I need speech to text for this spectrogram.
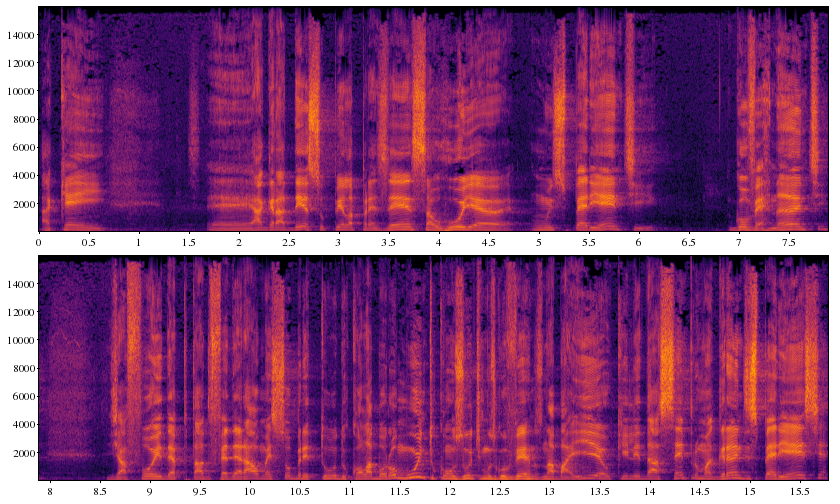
a quem é, agradeço pela presença. O Rui é um experiente governante. já foi deputado federal, mas, sobretudo, colaborou muito com os últimos governos na Bahia, o que lhe dá sempre uma grande experiência.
